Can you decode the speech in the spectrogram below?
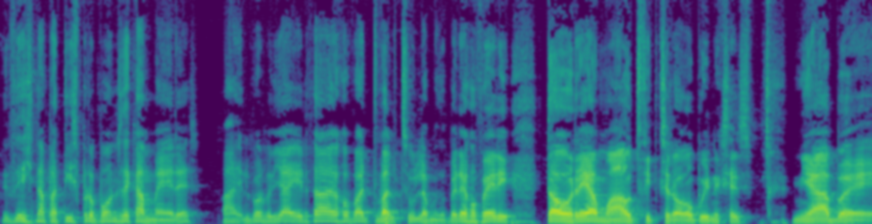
Έχει να πατήσει προπόνηση 10 μέρες. Λοιπόν, παιδιά, ήρθα, έχω βάλει τη βαλτσούλα μου εδώ πέρα. Έχω φέρει τα ωραία μου outfit, ξέρω εγώ, που είναι, ξέρεις, μια ε,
